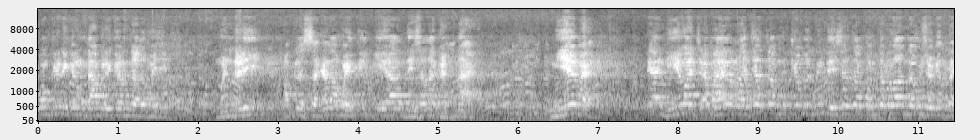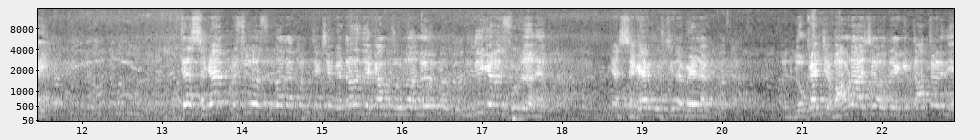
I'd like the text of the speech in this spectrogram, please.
कॉन्क्रिटीकरण डांबरीकरण झालं पाहिजे. मंडळी आपल्या सगळ्याला माहिती की या देशाला घटना आहे. नियम आहे. त्या नियमाच्या बाहेर राज्याचा मुख्यमंत्री देशाचा पंतप्रधान जाऊ शकत नाही. त्या सगळ्या गोष्टीला सुरू झाल्या प्रत्यक्ष गटानं जे काम सुरू झालं रुंदीकरण सुरू झालं या सगळ्या गोष्टीला वेळ लागतो लोकांच्या भावना अशा होत्या की तातडीने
